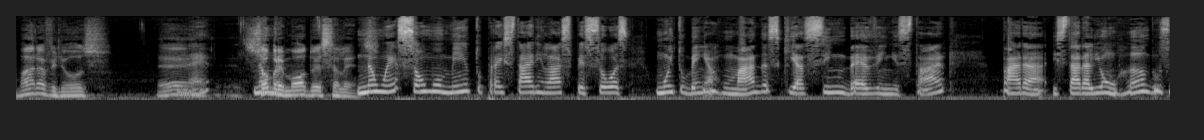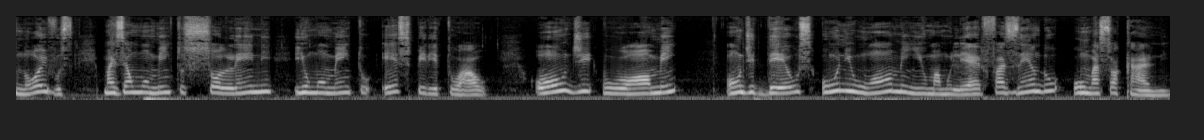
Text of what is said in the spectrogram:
Maravilhoso. É né? sobremodo excelente. Não é só um momento para estarem lá as pessoas muito bem arrumadas, que assim devem estar, para estar ali honrando os noivos, mas é um momento solene e um momento espiritual, onde o homem, onde Deus une um homem e uma mulher fazendo uma só carne.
